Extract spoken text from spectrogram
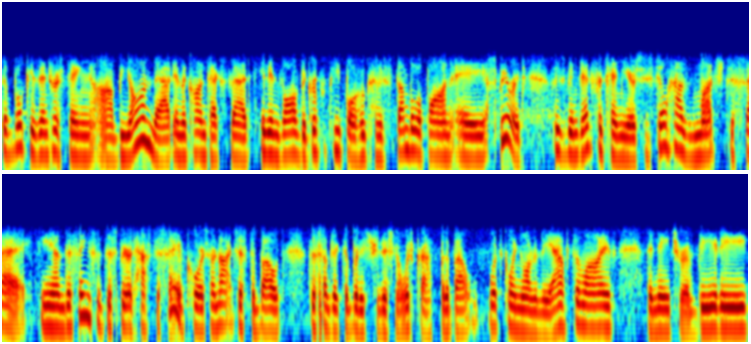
the book is interesting uh, beyond that in the context that it involved a group of people who kind of stumble upon a spirit who's been dead for 10 years who still has much to say. And the things that the spirit has to say, of course, are not just about the subject of British traditional witchcraft, but about what's going on in the afterlife, the nature of deity,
